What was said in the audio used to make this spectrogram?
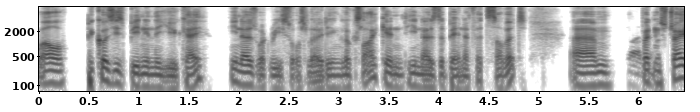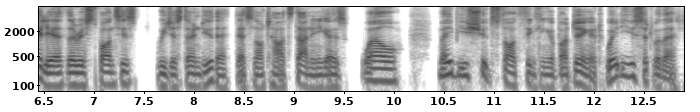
well, because he's been in the UK, he knows what resource loading looks like, and he knows the benefits of it. Um, right. But in Australia, the response is, we just don't do that. That's not how it's done. And he goes, well, maybe you should start thinking about doing it. Where do you sit with that?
